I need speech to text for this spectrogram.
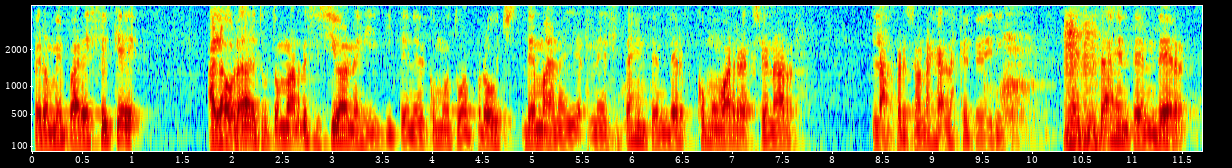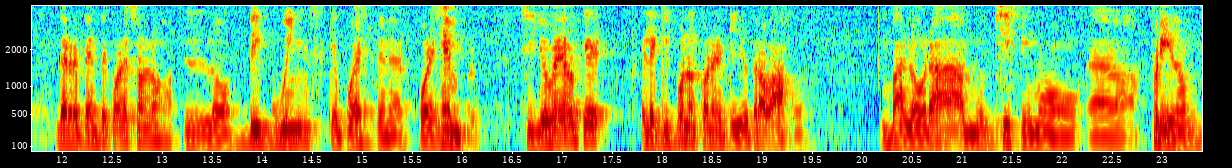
pero me parece que a la hora de tú tomar decisiones y, y tener como tu approach de manager, necesitas entender cómo va a reaccionar las personas a las que te diriges. Necesitas entender de repente cuáles son los, los big wins que puedes tener. Por ejemplo, si yo veo que el equipo con el que yo trabajo valora muchísimo eh, Freedom,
